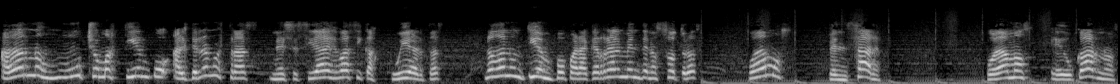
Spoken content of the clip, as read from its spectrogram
a darnos mucho más tiempo, al tener nuestras necesidades básicas cubiertas, nos dan un tiempo para que realmente nosotros podamos pensar, podamos educarnos,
